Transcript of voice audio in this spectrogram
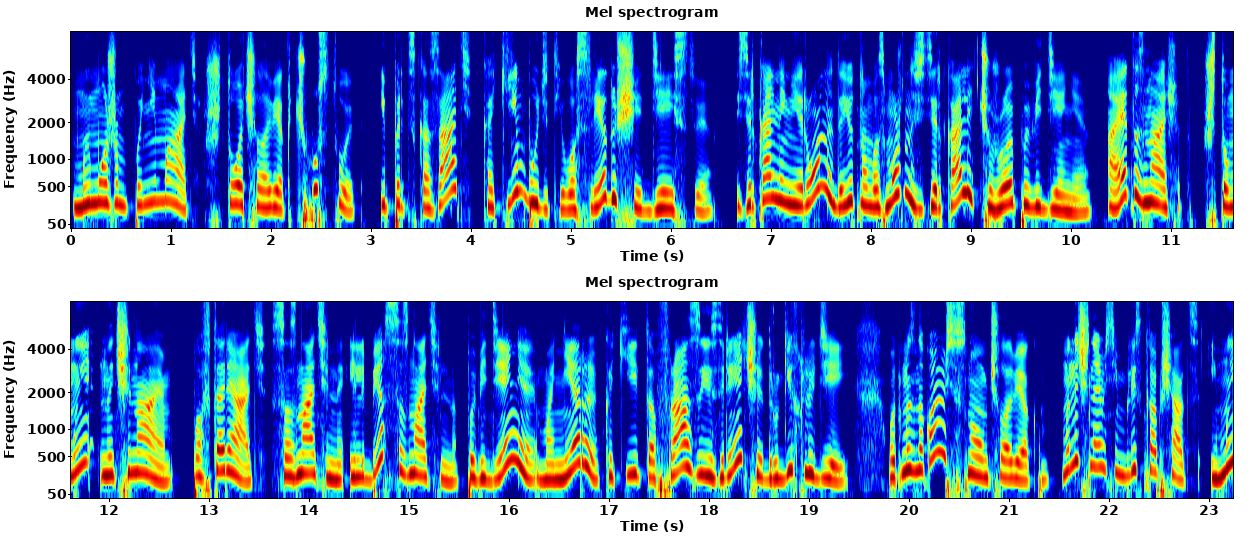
мы можем понимать, что человек чувствует, и предсказать, каким будет его следующее действие. Зеркальные нейроны дают нам возможность зеркалить чужое поведение. А это значит, что мы начинаем повторять сознательно или бессознательно поведение, манеры, какие-то фразы из речи других людей. Вот мы знакомимся с новым человеком, мы начинаем с ним близко общаться, и мы,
